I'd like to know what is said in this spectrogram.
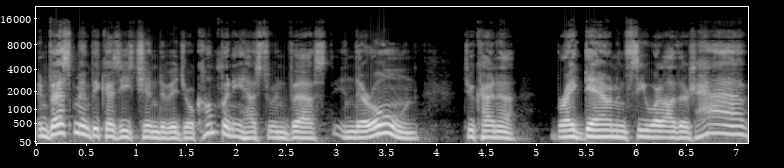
Investment because each individual company has to invest in their own to kind of break down and see what others have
